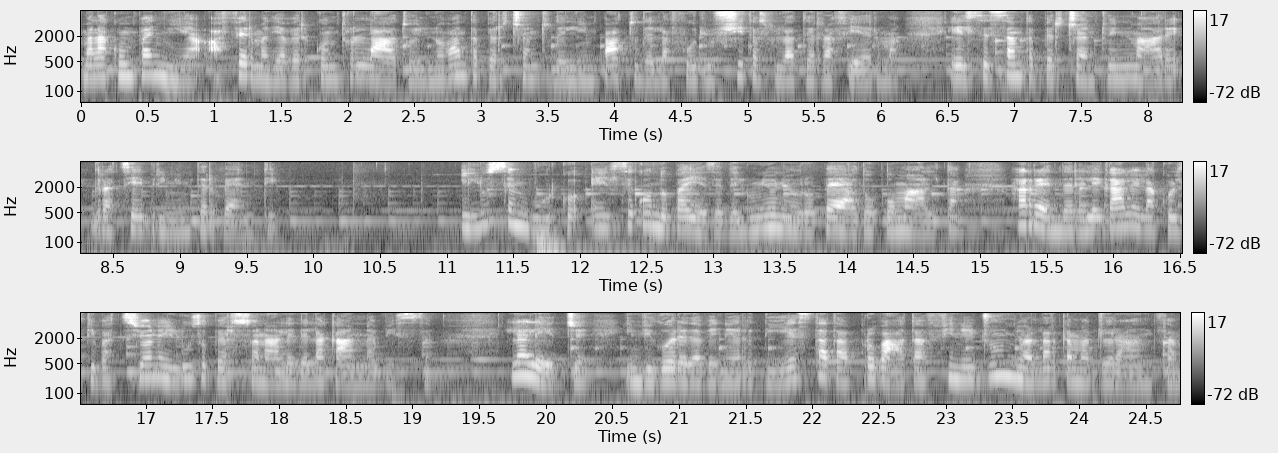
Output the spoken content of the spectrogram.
ma la compagnia afferma di aver controllato il 90% dell'impatto della fuoriuscita sulla terraferma e il 60% in mare grazie ai primi interventi. Il Lussemburgo è il secondo paese dell'Unione Europea dopo Malta a rendere legale la coltivazione e l'uso personale della cannabis. La legge, in vigore da venerdì, è stata approvata a fine giugno a larga maggioranza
